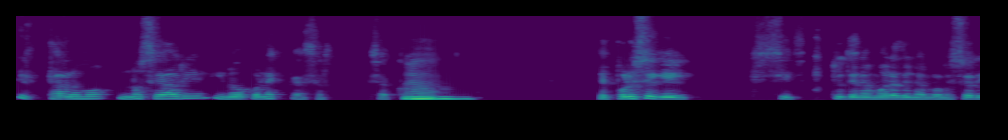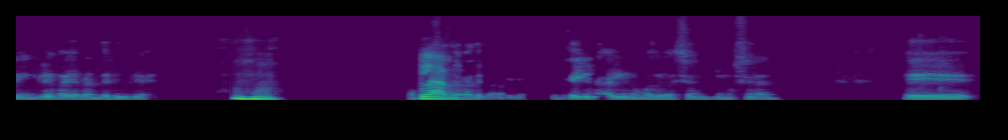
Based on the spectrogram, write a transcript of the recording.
el tálamo no se abre y no conecta. Es por eso que si tú te enamoras de una profesora de inglés, vaya a aprender inglés. Claro. Porque hay una, hay una motivación emocional. Eh,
